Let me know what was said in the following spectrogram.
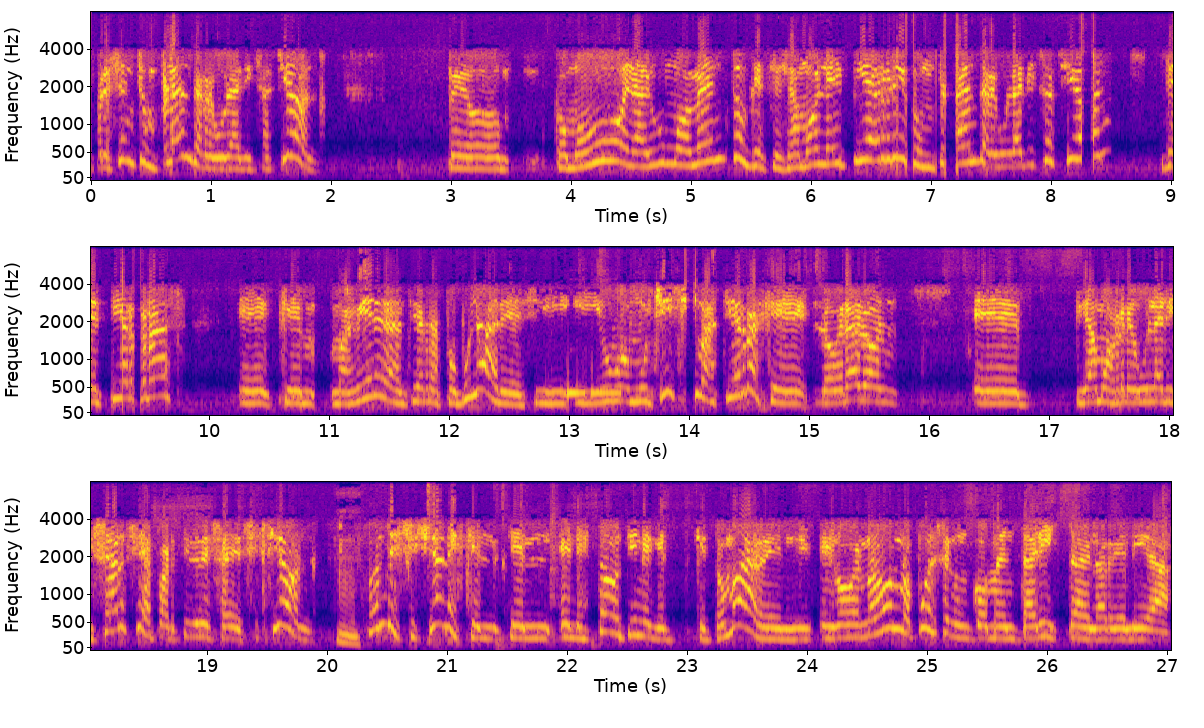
presente un plan de regularización pero como hubo en algún momento que se llamó Ley Pierre, un plan de regularización de tierras eh, que más bien eran tierras populares y, hubo muchísimas tierras que lograron, eh, digamos, regularizarse a partir de esa decisión. Mm. Son decisiones que el, que el, Estado tiene que, que tomar. El, el gobernador no puede ser un comentarista de la realidad.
